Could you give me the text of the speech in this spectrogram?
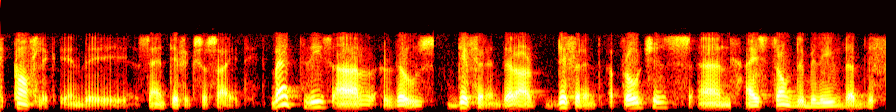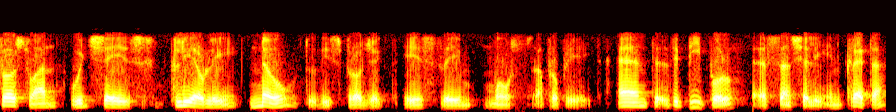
a conflict in the scientific society. But these are those different. There are different approaches, and I strongly believe that the first one, which says clearly no to this project, is the most appropriate. And the people, essentially in Creta,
